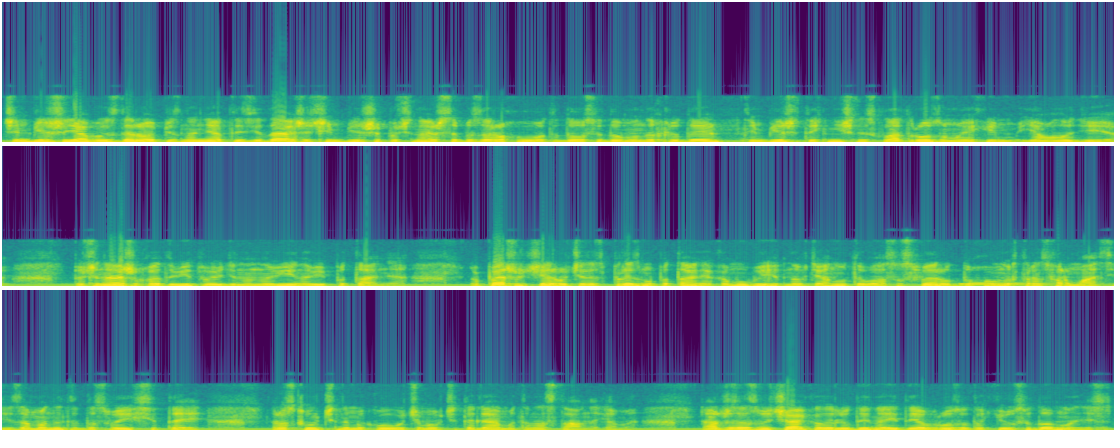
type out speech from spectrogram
Чим більше яблук з дерева пізнання ти з'їдаєш, і чим більше починаєш себе зараховувати до усвідомлених людей, тим більше технічний склад розуму, яким я володію, починає шукати відповіді на нові і нові питання. У першу чергу через призму питання, кому вигідно втягнути вас у сферу духовних трансформацій, заманити до своїх сітей, розкрученими коучами, вчителями та наставниками. Адже зазвичай, коли людина йде в розвиток і усвідомленість,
